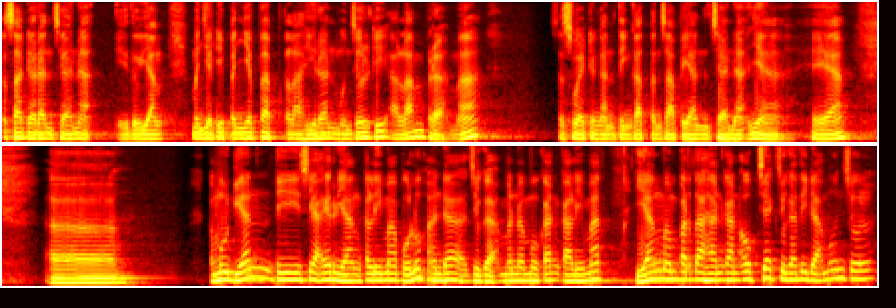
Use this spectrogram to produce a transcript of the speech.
kesadaran jana itu yang menjadi penyebab kelahiran muncul di alam Brahma sesuai dengan tingkat pencapaian jananya ya. E, Kemudian di syair yang ke-50 Anda juga menemukan kalimat yang mempertahankan objek juga tidak muncul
